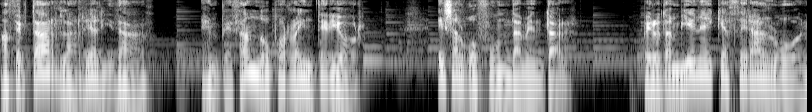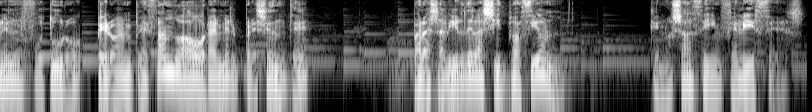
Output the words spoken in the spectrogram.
Aceptar la realidad, empezando por la interior, es algo fundamental. Pero también hay que hacer algo en el futuro, pero empezando ahora en el presente, para salir de la situación que nos hace infelices.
